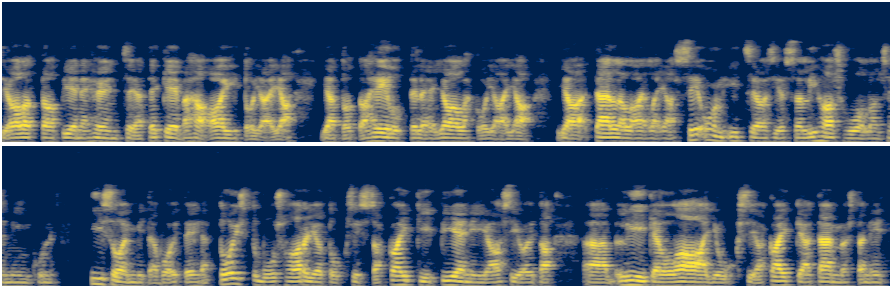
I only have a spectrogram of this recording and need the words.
ja aloittaa pienen höntse ja tekee vähän aitoja ja, ja tota, heiluttelee jalkoja ja, ja tällä lailla. Ja se on itse asiassa lihashuollon se niin kuin isoin, mitä voi tehdä toistuvuusharjoituksissa, kaikki pieniä asioita, liikelaajuuksia, kaikkea tämmöistä, niin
